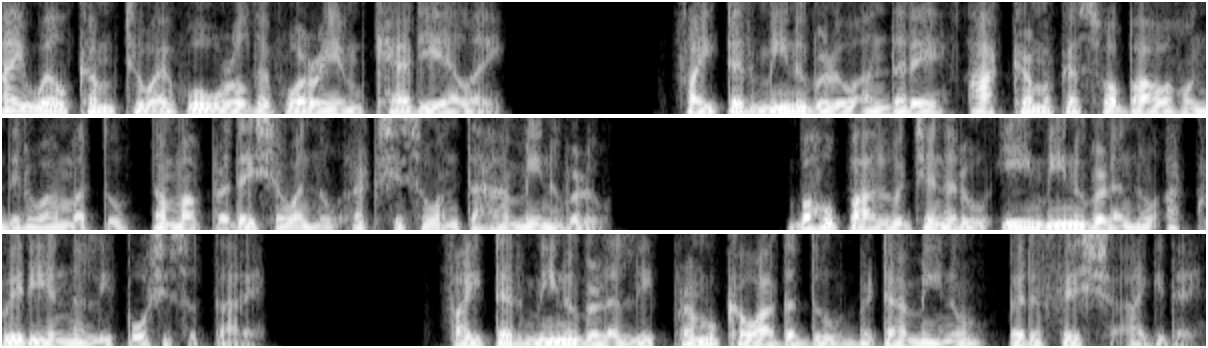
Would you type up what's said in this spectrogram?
Hi to to world of aquarium ಕ್ಯಾಡಿಯಲೈ ಫೈಟರ್ ಮೀನುಗಳು ಅಂದರೆ ಆಕ್ರಮಕ ಸ್ವಭಾವ ಹೊಂದಿರುವ ಮತ್ತು ತಮ್ಮ ಪ್ರದೇಶವನ್ನು ರಕ್ಷಿಸುವಂತಹ ಮೀನುಗಳು. ಬಹುಪಾಲು ಜನರು ಈ ಮೀನುಗಳನ್ನು ಅಕ್ವೇರಿಯನ್ನಲ್ಲಿ ಪೋಷಿಸುತ್ತಾರೆ. ಫೈಟರ್ ಮೀನುಗಳಲ್ಲಿ ಪ್ರಮುಖವಾದದ್ದು ಬೆಟಾ ಮೀನು, ಪೆರಫಿಶ್ ಆಗಿದೆ.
